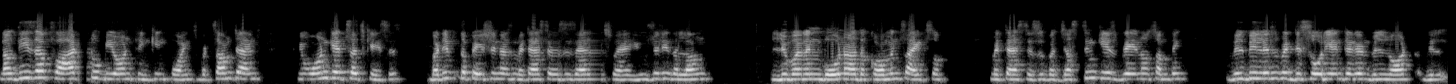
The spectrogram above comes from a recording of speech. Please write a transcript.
Now, these are far too beyond thinking points, but sometimes you won't get such cases. But if the patient has metastasis elsewhere, usually the lung, liver, and bone are the common sites of metastasis. But just in case brain or something will be a little bit disoriented and will not, will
